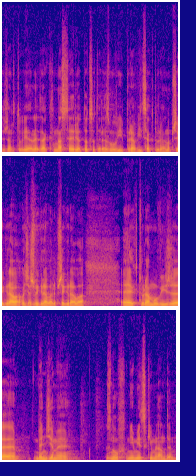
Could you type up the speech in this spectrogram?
e, żartuję, ale tak na serio to, co teraz mówi prawica, która no przegrała, chociaż wygrała, ale przegrała, e, która mówi, że będziemy znów niemieckim landem.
